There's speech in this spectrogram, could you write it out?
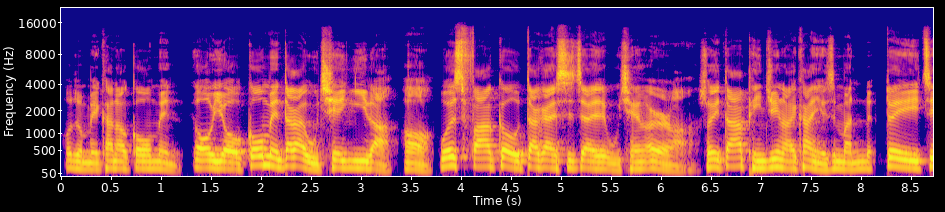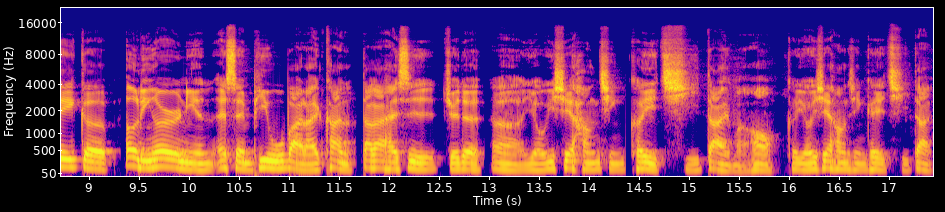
或者没看到 Goldman？哦，有 Goldman 大概五千一啦。哦，Wells Fargo 大概是在五千二啦。所以大家平均来看也是蛮对这个二零二二年 S M P 五百来看，大概还是觉得呃有一些行情可以期待嘛。哈，可有一些行情可以期待。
